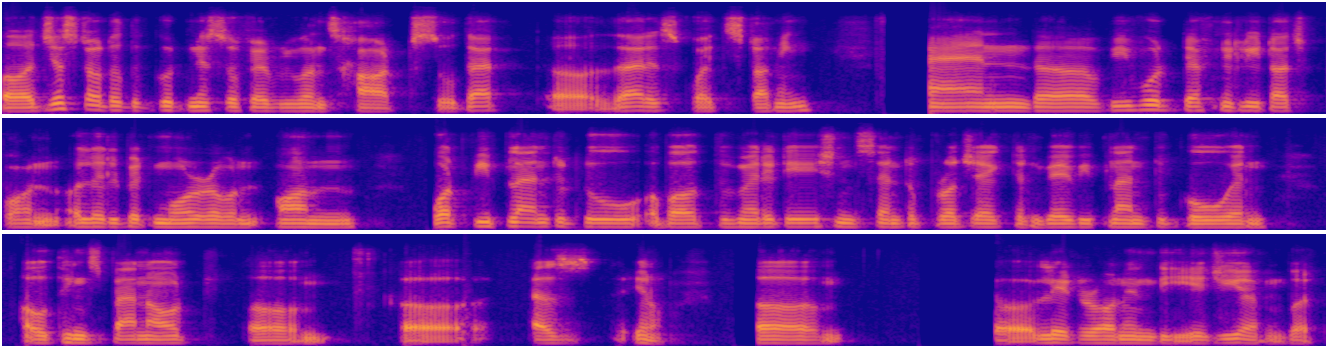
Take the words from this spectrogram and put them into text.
uh, just out of the goodness of everyone's heart. So that that is quite stunning, and uh, we would definitely touch upon a little bit more on on what we plan to do about the meditation center project and where we plan to go and how things pan out um, uh, as you know um, uh, later on in the AGM. But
